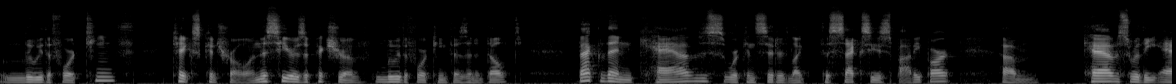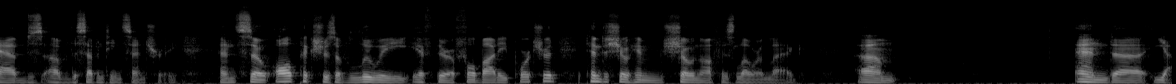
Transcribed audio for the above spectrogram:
Louis XIV, takes control. And this here is a picture of Louis XIV as an adult. Back then, calves were considered like the sexiest body part. Um, calves were the abs of the 17th century. And so all pictures of Louis, if they're a full body portrait, tend to show him showing off his lower leg. Um, and uh, yeah,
